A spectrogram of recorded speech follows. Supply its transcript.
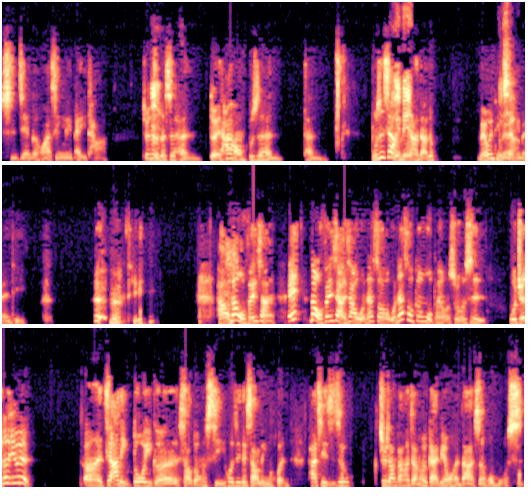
时间跟花心力陪他。就这个是很对他好像不是很很不是像你刚刚讲就。没问题，没问题，没问题，没问题。好，那我分享，哎，那我分享一下，我那时候，我那时候跟我朋友说，是我觉得，因为呃，家里多一个小东西或者一个小灵魂，它其实就就像刚刚讲的，会改变我很大的生活模式。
